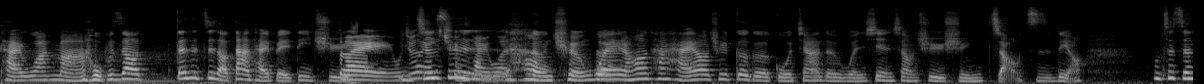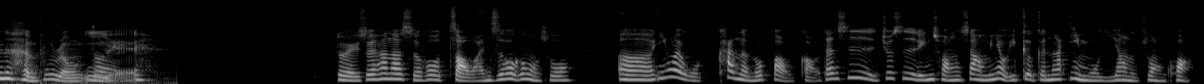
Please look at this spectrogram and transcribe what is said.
台湾嘛，我不知道。但是至少大台北地区，对，我觉得是全台湾 很权威，然后他还要去各个国家的文献上去寻找资料，哇，这真的很不容易耶。对，所以他那时候找完之后跟我说，呃，因为我看了很多报告，但是就是临床上没有一个跟他一模一样的状况，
